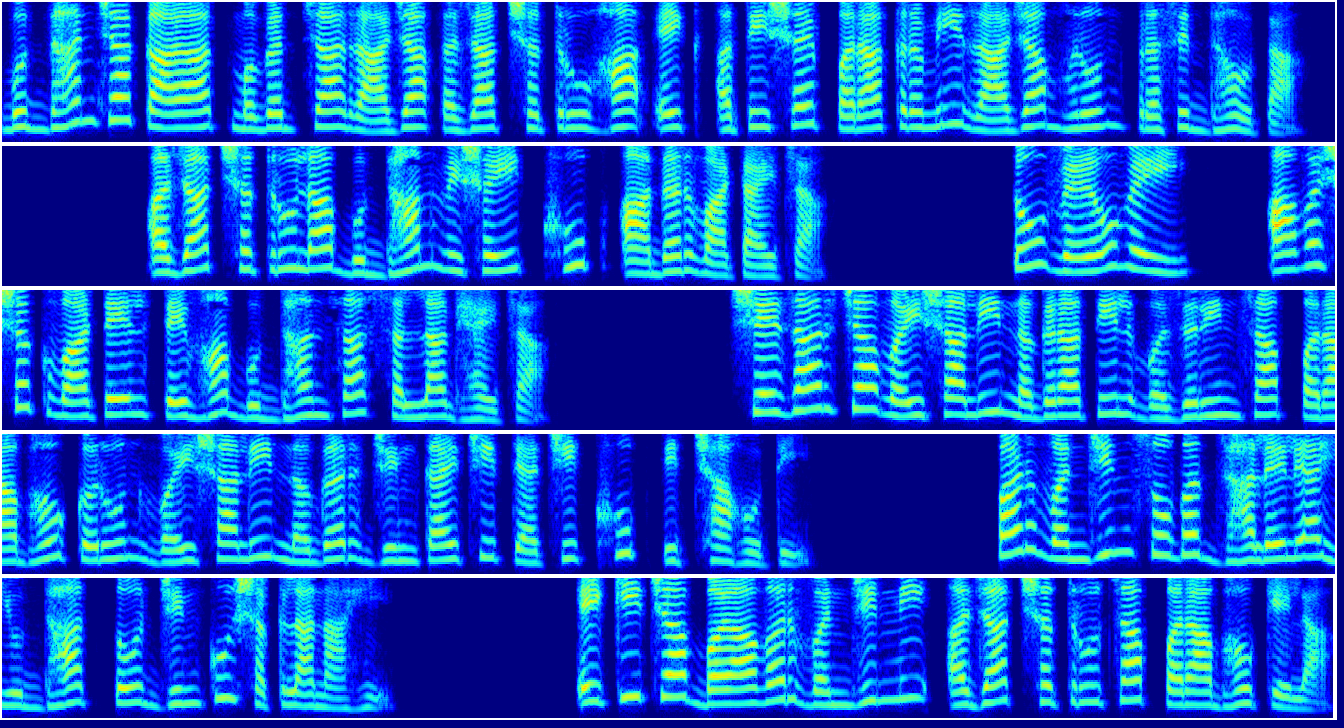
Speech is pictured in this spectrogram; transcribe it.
बुद्धांच्या काळात मगधचा राजा अजातशत्रू हा एक अतिशय पराक्रमी राजा म्हणून प्रसिद्ध होता. अजातशत्रूला बुद्धांविषयी खूप आदर वाटायचा. तो वेळोवेळी आवश्यक वाटेल तेव्हा बुद्धांचा सल्ला घ्यायचा. शेजारच्या वैशाली नगरातील वजरींचा पराभव करून वैशाली नगर जिंकायची त्याची खूप इच्छा होती. पण वंजींसोबत झालेल्या युद्धात तो जिंकू शकला नाही. एकीच्या बळावर वंजींनी अजातशत्रूचा पराभव केला.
